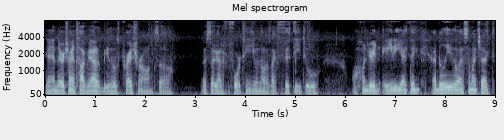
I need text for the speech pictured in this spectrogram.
and they were trying to talk me out of it because it was priced wrong. So I still got it for 14, even though it's like 50 to 180, I think, I believe, the last time I checked.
